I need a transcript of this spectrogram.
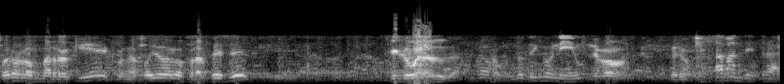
fueron los marroquíes, con apoyo de los franceses, sin lugar a. Vamos, no tengo ni un... Vamos, pero... Estaban detrás.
